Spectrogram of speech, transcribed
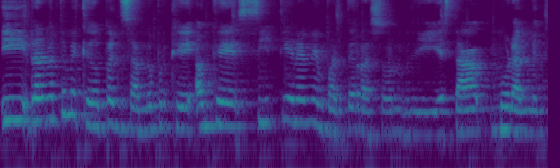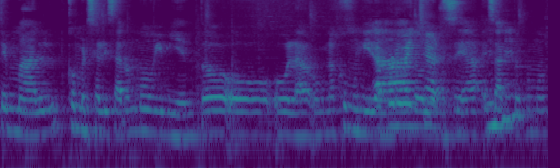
Y realmente me quedo pensando porque aunque sí tienen en parte razón y está moralmente mal comercializar un movimiento o, o la, una comunidad o aprovecharse. sea, exacto, Ujú. como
